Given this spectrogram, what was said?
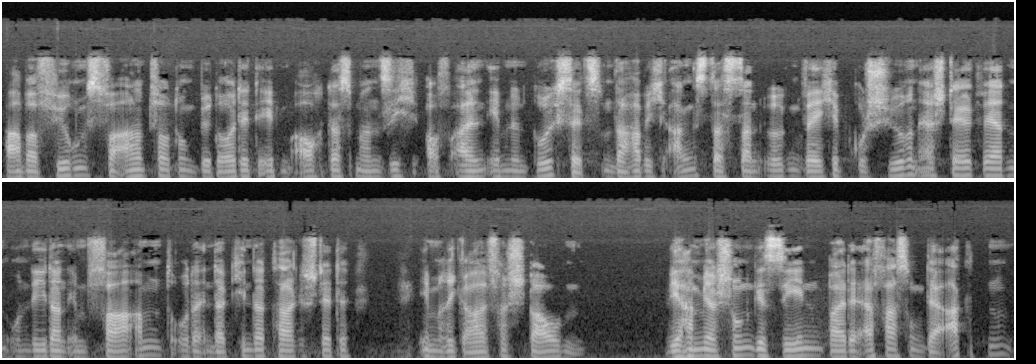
Aber Führungsverantwortung bedeutet eben auch, dass man sich auf allen Ebenen durchsetzt. Und da habe ich Angst, dass dann irgendwelche Broschüren erstellt werden und die dann im Pfarramt oder in der Kindertagesstätte im Regal verstauben. Wir haben ja schon gesehen, bei der Erfassung der Akten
